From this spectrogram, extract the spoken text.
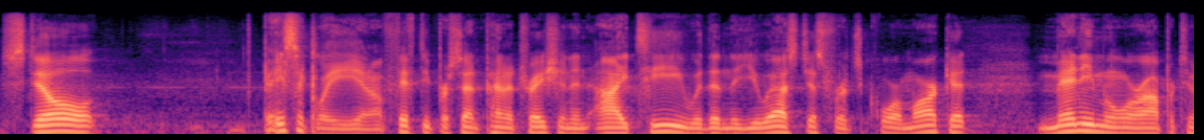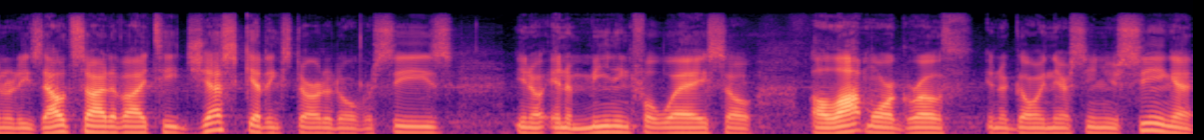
Still basically you know 50% penetration in IT within the US just for its core market, many more opportunities outside of IT, just getting started overseas you know, in a meaningful way. So a lot more growth you know, going there. So you're seeing a,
